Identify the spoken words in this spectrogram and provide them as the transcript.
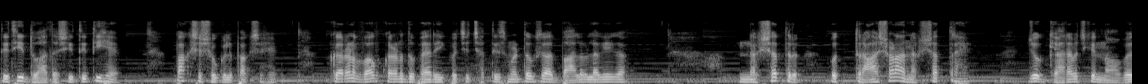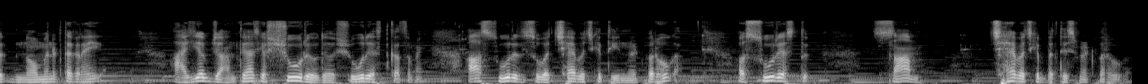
तिथि द्वादशी तिथि है। पक्ष शुक्ल पक्ष है। कर्ण वव, कर्ण दोपहर एक बजे छत्तीस मिनट तक, उसके बाद बालव लगेगा। नक्षत्र उत्तराषणा नक्षत्र है, जो ग्यारह बज के नौ नौ मिनट तक रहेगा। आइए अब जानते हैं आज का सूर्य उदय सूर्य अस्त का समय। आज सूर्य सुबह छह बज के तीन मिनट पर होगा और सूर्यास्त शाम छह बज के बत्तीस मिनट पर होगा।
